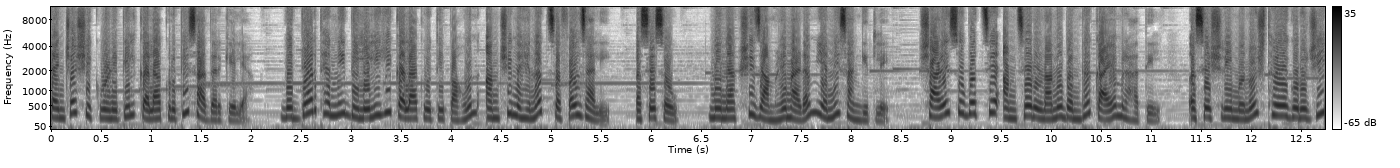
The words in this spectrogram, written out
त्यांच्या शिकवणीतील कलाकृती सादर केल्या. विद्यार्थ्यांनी दिलेली ही कलाकृती पाहून आमची मेहनत सफल झाली असे सौ मीनाक्षी जांभळे मॅडम यांनी सांगितले. शाळेसोबतचे आमचे ऋणानुबंध कायम राहतील असे श्री मनोज थळे गुरुजी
